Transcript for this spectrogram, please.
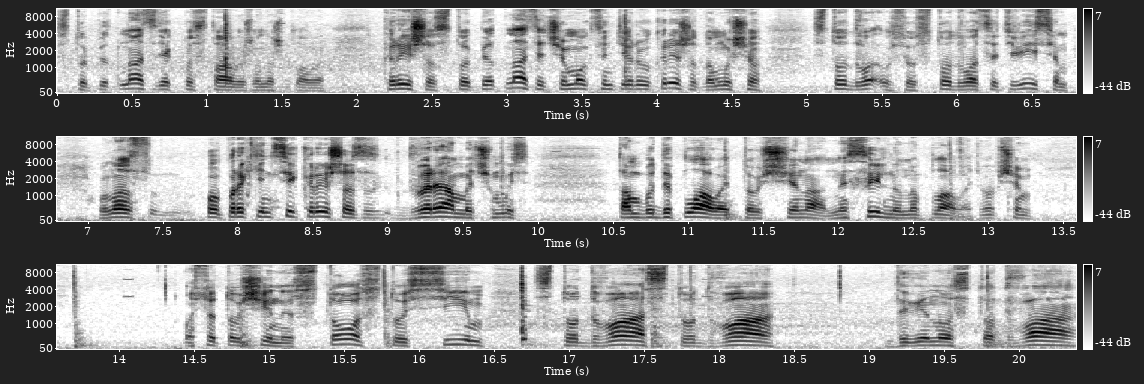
115, як поставиш, вона ж плаває. Криша 115. Чому акцентую кришу? Тому що 102, ось, 128. У нас поприкінці криша з дверями чомусь там буде плавати товщина. Не сильно но плавати. В общем, ось товщини 100, 107, 102, 102. 92.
